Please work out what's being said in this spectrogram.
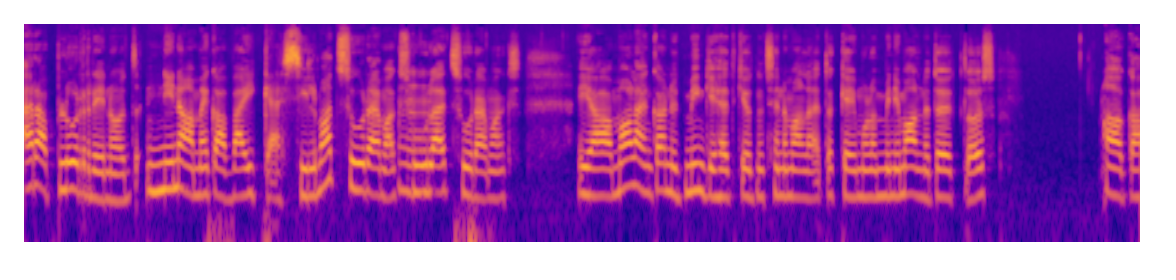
ära plurrinud, nina mega väike, silmad suuremaks mm, -hmm. huuled suuremaks ja ma olen ka nüüd mingi hetk jõudnud sinnamaale, et okei okay,, mul on minimaalne töötlus, aga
